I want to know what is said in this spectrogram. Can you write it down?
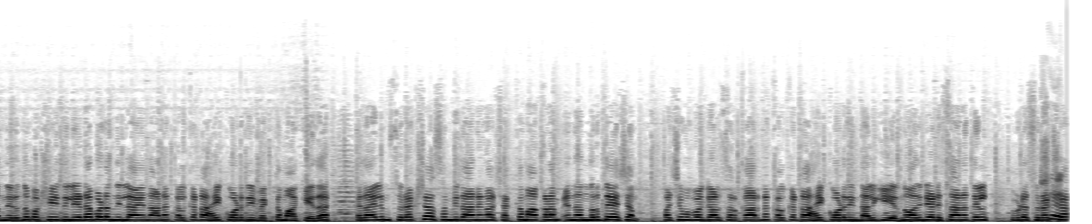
വന്നിരുന്നു. പക്ഷേ ഇതിൽ ഇടപെടുന്നില്ല എന്നാണ് കൽക്കട്ട ഹൈക്കോടതി വ്യക്തമാക്കിയത്. ഏതായാലും സുരക്ഷാ സംവിധാനങ്ങൾ ശക്തമാക്കണം എന്ന നിർദ്ദേശം പശ്ചിമബംഗാൾ സർക്കാരിന് കൽക്കട്ട ഹൈക്കോടതി നൽകിയിരുന്നു. അതിന്റെ അടിസ്ഥാനത്തിൽ ഇവിടെ സുരക്ഷാ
